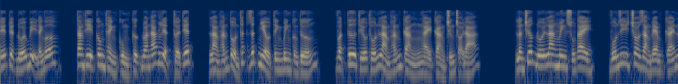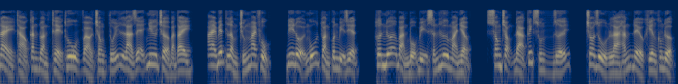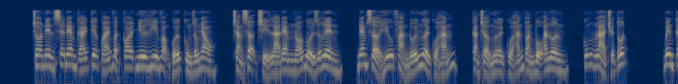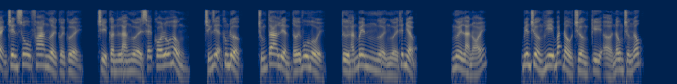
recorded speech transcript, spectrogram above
thế tuyệt đối bị đánh vỡ, tăng thi công thành cùng cực đoan ác liệt thời tiết, làm hắn tổn thất rất nhiều tinh binh cường tướng, vật tư thiếu thốn làm hắn càng ngày càng trứng trọi đá. Lần trước đối lang minh xuống tay, vốn dĩ cho rằng đem cái này thảo căn đoàn thể thu vào trong túi là dễ như trở bàn tay, ai biết lầm chúng mai phục, đi đội ngũ toàn quân bị diệt, hơn nữa bản bộ bị sấn hư mà nhập, song trọng đả kích xuống dưới, cho dù là hắn đều khiêng không được. Cho nên sẽ đem cái kia quái vật coi như hy vọng cuối cùng giống nhau, chẳng sợ chỉ là đem nó bồi dưỡng lên, đem sở hữu phản đối người của hắn, cản trở người của hắn toàn bộ ăn luôn, cũng là chuyện tốt. Bên cạnh trên sofa người cười cười, chỉ cần là người sẽ có lỗ hổng, chính diện không được, chúng ta liền tới vu hồi, từ hắn bên người người thiết nhập. Người là nói, biên trường hy bắt đầu trường kỳ ở nông trường đốc,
